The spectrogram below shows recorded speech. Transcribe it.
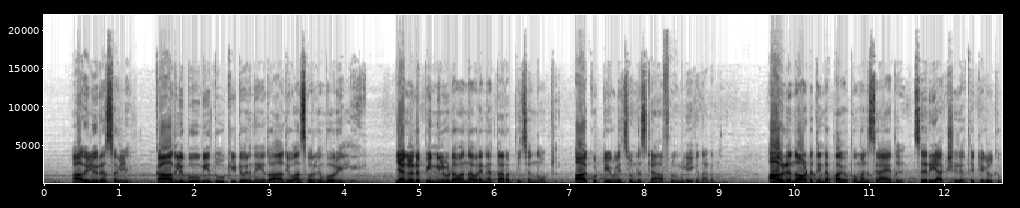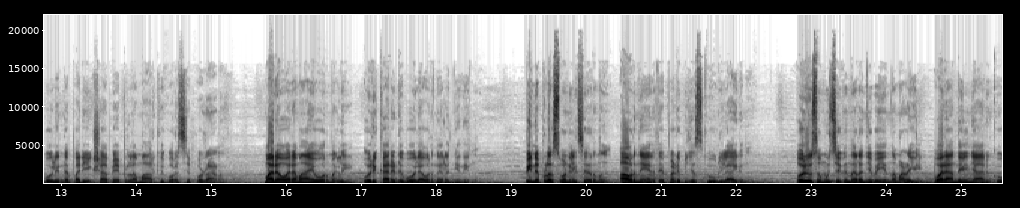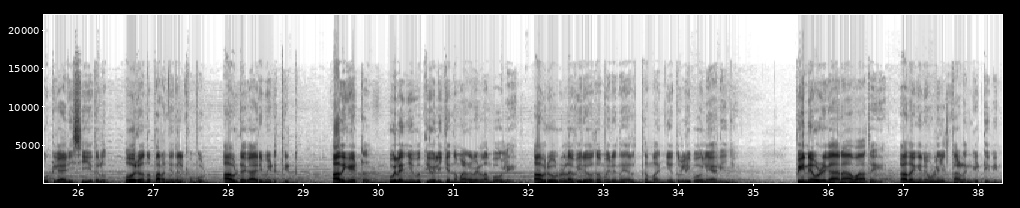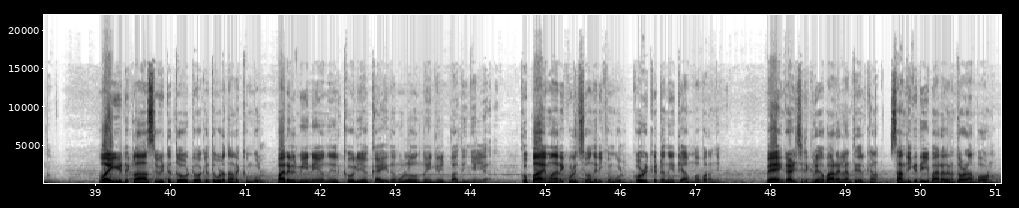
അതിലൊരു രസമല്ലേ കാതിൽ ഭൂമിയെ തൂക്കിയിട്ട് വരുന്ന ഏതോ ആദിവാസി വർഗം പോലെയില്ലേ? ഞങ്ങളുടെ പിന്നിലൂടെ വന്നവർ എന്നെ തറപ്പിച്ച് നോക്കി. ആ കുട്ടിയെ വിളിച്ചുകൊണ്ട് സ്റ്റാഫ് റൂമിലേക്ക് നടന്നു. അവരുടെ നോട്ടത്തിന്റെ പകപ്പ് മനസ്സിലായത് ചെറിയ അക്ഷരത്തെറ്റുകൾക്ക് പോലും എന്റെ പരീക്ഷാ പേപ്പറിലെ മാർക്ക് കുറച്ചപ്പോഴാണ്. മനോഹരമായ ഓർമ്മകളിൽ ഒരു കരട് പോലെ അവർ നിറഞ്ഞു നിന്നു. പിന്നെ പ്ലസ് വണ്ണിൽ ചേർന്ന് അവർ നേരത്തെ പഠിപ്പിച്ച സ്കൂളിലായിരുന്നു. ഒരു ദിവസം ഉച്ചയ്ക്ക് നിറഞ്ഞു പെയ്യുന്ന മഴയിൽ വരാന്തയിൽ ഞാനും കൂട്ടുകാരി ശീതളും ഓരോന്ന് പറഞ്ഞു നിൽക്കുമ്പോൾ അവരുടെ കാര്യം എടുത്തിട്ടു. അത് കേട്ട് ഉലഞ്ഞു കുത്തി ഒലിക്കുന്ന മഴവെള്ളം പോലെ അവരോടുള്ള വിരോധം ഒരു നേർത്ത മഞ്ഞുതുള്ളി പോലെ അലിഞ്ഞു. പിന്നെ ഒഴുകാനാവാതെ അതങ്ങനെ ഉള്ളിൽ തളം കെട്ടി നിന്നു. വൈകിട്ട് ക്ലാസ് വിട്ട് തോട്ടുവക്കത്തൂടെ നടക്കുമ്പോൾ പരൽമീനെയോ നീർക്കോലിയോ കൈതമുള്ളോ ഒന്നും എന്നിൽ പതിഞ്ഞില്ല. കുപ്പായം മാറി കുളിച്ചു വന്നിരിക്കുമ്പോൾ കൊഴുക്കെട്ട് നീട്ടി അമ്മ പറഞ്ഞു വേഗം കഴിച്ചിട്ട് ഗൃഹപാഠമെല്ലാം തീർക്കണം. സന്ധ്യക്ക് ദീപാരാധന തൊഴാൻ പോകണം.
